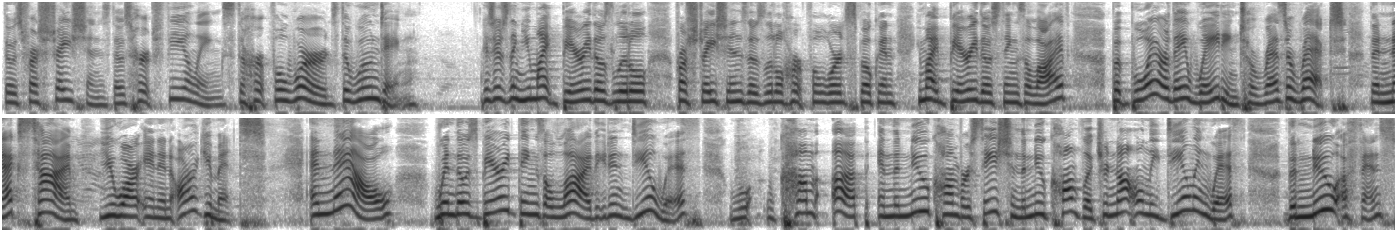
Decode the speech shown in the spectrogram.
Those frustrations, those hurt feelings, the hurtful words, the wounding. Because here's the thing you might bury those little frustrations, those little hurtful words spoken, you might bury those things alive, but boy, are they waiting to resurrect the next time you are in an argument. And now, when those buried things alive that you didn't deal with come up in the new conversation, the new conflict, you're not only dealing with the new offense,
